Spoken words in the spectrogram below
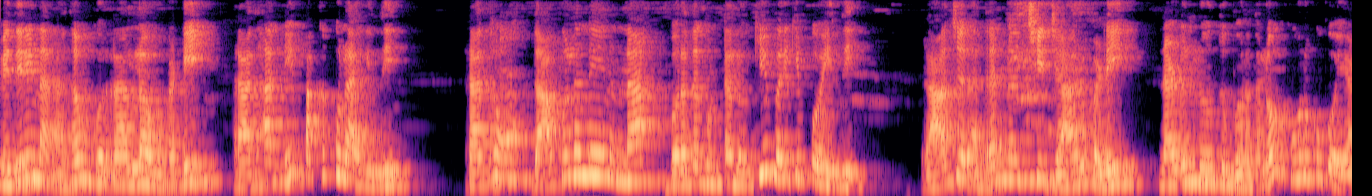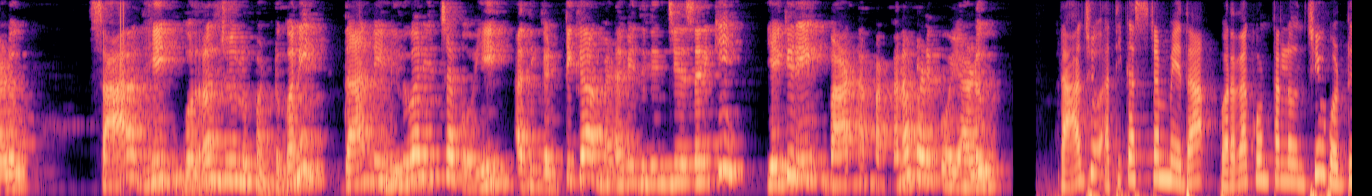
వెదిరిన రథం గుర్రాల్లో ఒకటి. రథాన్ని పక్కకు లాగింది. రథం దాపులనేనున్న బురద గుంటలోకి ఒరిగిపోయింది. రాజు రథం నుంచి జారుపడి నడుంలోతు బురదలో కూరుకుపోయాడు. సారథి గుర్రంజూలు పట్టుకొని దాన్ని నిలువరించబోయి అది గట్టిగా మెడ విదిలించేసరికి ఎగిరి బాట పక్కన పడిపోయాడు. రాజు అతి కష్టం మీద బురద గుంటలోంచి ఒడ్డు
